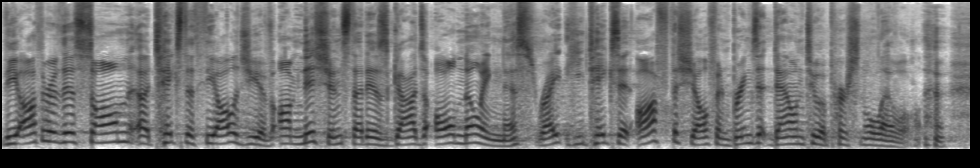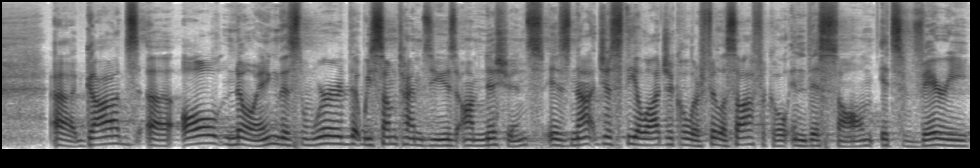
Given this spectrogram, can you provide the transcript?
the author of this psalm uh, takes the theology of omniscience, that is God's all knowingness, right? He takes it off the shelf and brings it down to a personal level. uh, God's uh, all knowing, this word that we sometimes use, omniscience, is not just theological or philosophical in this psalm, it's very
